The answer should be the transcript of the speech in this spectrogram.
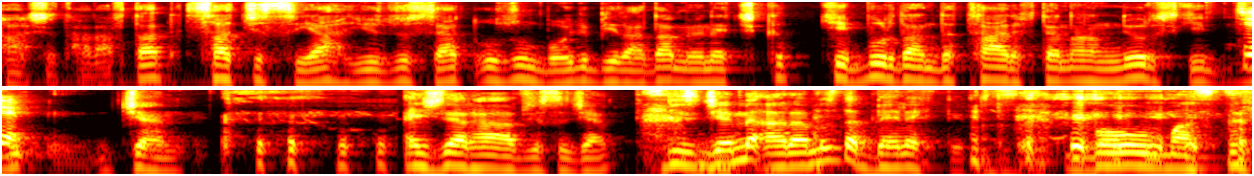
karşı taraftan. Saçı siyah, yüzü sert, uzun boylu bir adam öne çıkıp ki buradan da tariften anlıyoruz ki Cem. Cem. Ejderha avcısı Cem. Biz Cem'e aramızda belek deriz. Bowmaster.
